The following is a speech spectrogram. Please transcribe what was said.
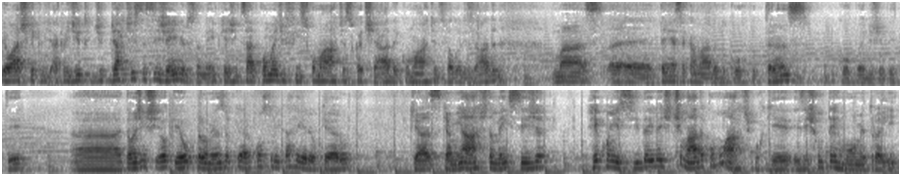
eu acho que acredito de, de artistas cisgêneros também, porque a gente sabe como é difícil, como a arte é sucateada e como a arte é desvalorizada, mas é, é tem essa camada do corpo trans, do corpo LGBT. Ah, então a gente, eu, eu pelo menos eu quero construir carreira, eu quero que, as, que a minha arte também seja reconhecida e legitimada como arte, porque existe um termômetro aí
